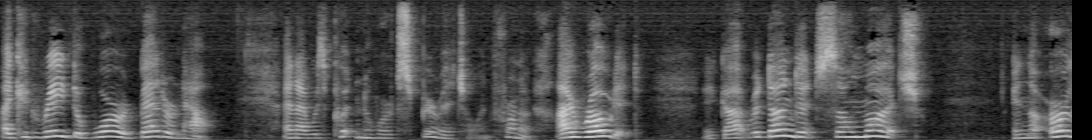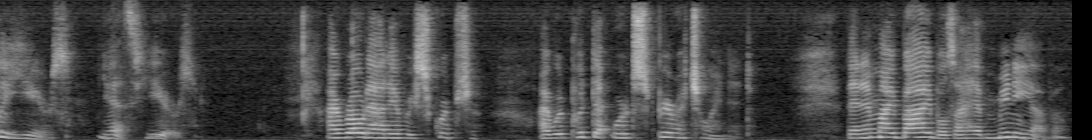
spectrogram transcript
I could read the word better now. And I was putting the word spiritual in front of it. I wrote it. It got redundant so much in the early years. Yes, years. I wrote out every scripture. I would put that word spiritual in it. Then in my Bibles, I have many of them.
